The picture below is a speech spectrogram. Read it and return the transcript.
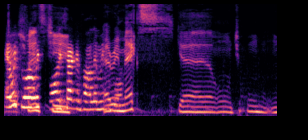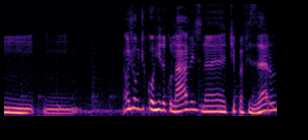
É muito bom, muito bom, Stardew Valley é muito Harry bom. Max, que é um tipo um, um, um, É um jogo de corrida com naves, né? Tipo F0.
